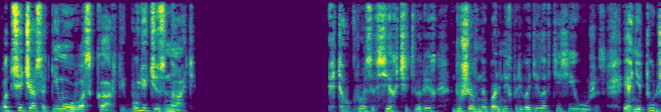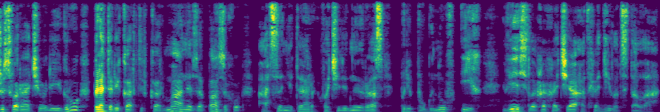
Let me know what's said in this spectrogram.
Вот сейчас отниму у вас карты, будете знать». Эта угроза всех четверых душевнобольных приводила в тихий ужас, и они тут же сворачивали игру, прятали карты в карманы, за пасуху, а санитар в очередной раз, припугнув их, весело хохоча отходил от стола.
